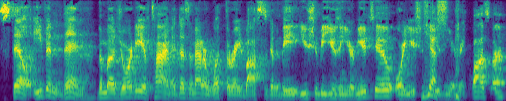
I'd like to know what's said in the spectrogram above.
Still, even then, the majority of time, it doesn't matter what the raid boss is going to be. You should be using your Mewtwo, or you should be using your Rayquaza,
